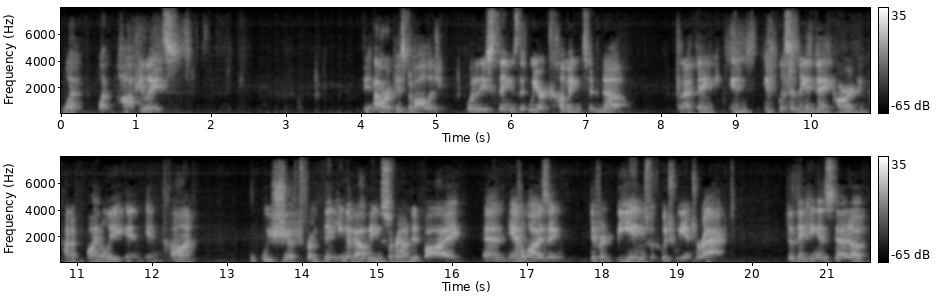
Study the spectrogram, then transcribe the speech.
what, what populates the, our epistemology? What are these things that we are coming to know? And I think in, implicitly in Descartes and kind of finally in, in Kant, we shift from thinking about being surrounded by and analyzing different beings with which we interact to thinking instead of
